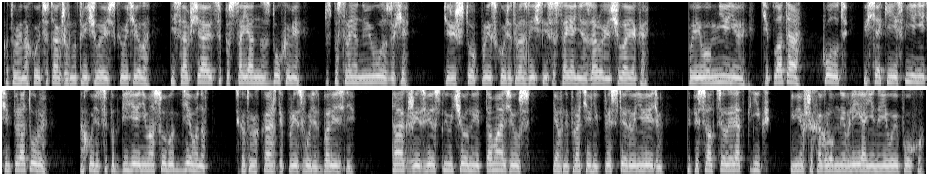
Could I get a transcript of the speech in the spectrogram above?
которые находятся также внутри человеческого тела и сообщаются постоянно с духами, распространенными в воздухе, через что происходят различные состояния здоровья человека. По его мнению, теплота, холод и всякие изменения температуры находятся под влиянием особых демонов, из которых каждый производит болезни. Также известный ученый Томазиус, явный противник преследования ведьм, написал целый ряд книг, имевших огромное влияние на его эпоху.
